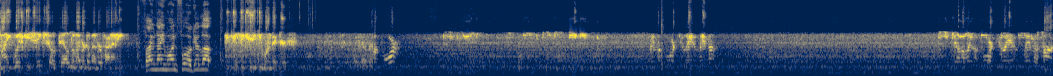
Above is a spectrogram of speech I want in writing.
Mike Whiskey 6 Hotel November, November 598. 5914, good luck. Thank you, 6 1 Victor. 4. Lima 4, 2 Lima. Delta Lima 4, Julia Lima Fox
